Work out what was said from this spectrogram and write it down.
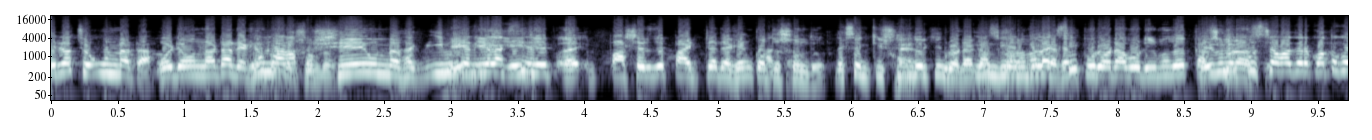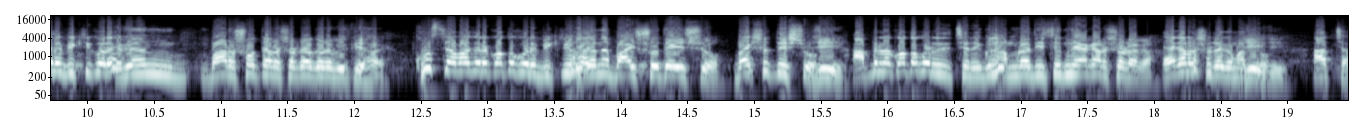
এটা হচ্ছে উন্নাটা ওইটা ওন্নাটা দেখেন কত উন্নাটা তো সুন্দর সেই উন্না থাকবে এই ইন্ডিয়ান যে- গ্যালাক্সি এই যে আহ, পাশের যে পাইপটা দেখেন কত সুন্দর দেখছেন কি সুন্দর হ্যাঁ, কিন্তু পুরোটা কাজ ইন্ডিয়ান করানো, গ্যালাক্সি দেখেন পুরোটা বডির মধ্যে কাজ এগুলো করা আছে। খুচরা বাজারে কত করে বিক্রি করে এখানে বারোশো তেরোশো টাকা করে বিক্রি হয় খুচরা বাজারে কত করে বিক্রি হয় এখানে বাইশশো তেইশশো বাইশশো তেইশশো জি। আপনারা কত করে দিচ্ছেন এগুলি আমরা দিচ্ছি কিন্তু এগারোশো টাকা এগারোশো টাকা মাত্র জি, জি। আচ্ছা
